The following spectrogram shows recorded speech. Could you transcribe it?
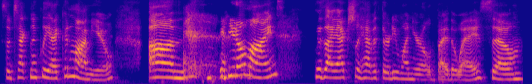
So technically I could mom you. Um, if you don't mind, because I actually have a 31 year old, by the way. So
